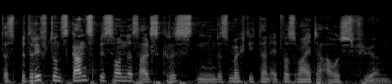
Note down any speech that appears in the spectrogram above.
das betrifft uns ganz besonders als Christen und das möchte ich dann etwas weiter ausführen.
